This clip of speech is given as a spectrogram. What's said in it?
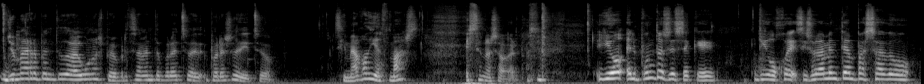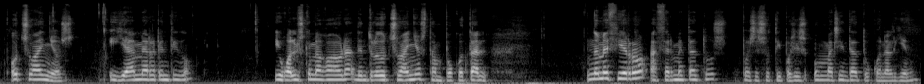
Yo me he arrepentido de algunos, pero precisamente por, hecho, por eso he dicho, si me hago 10 más, ese no es saber. Yo, el punto es ese que digo, joder, si solamente han pasado ocho años y ya me he arrepentido, igual los que me hago ahora, dentro de ocho años, tampoco tal. No me cierro a hacerme tatus, pues eso, tipo, si es un matching tatu con alguien.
